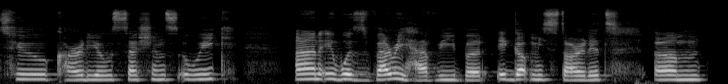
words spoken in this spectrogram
two cardio sessions a week and it was very heavy, but it got me started. Um,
